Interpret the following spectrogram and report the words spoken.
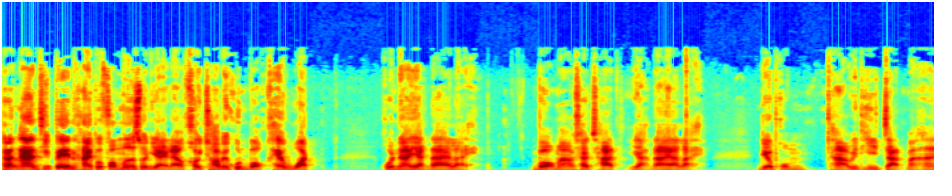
พนักงานที่เป็น high performer ส่วนใหญ่แล้วเขาชอบให้คุณบอกแค่ what หัวหน้าอยากได้อะไร บอกมาชัดๆ อยากได้อะไร เดี๋ยวผมหาวิธีจัดมาให้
